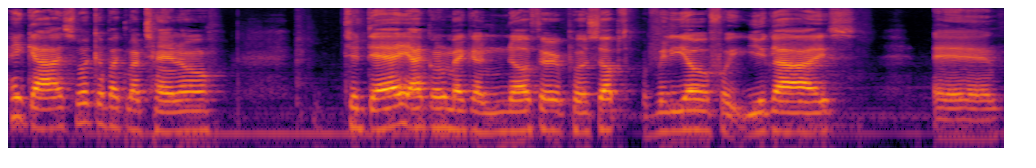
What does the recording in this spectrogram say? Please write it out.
Hey guys, welcome back to my channel. Today I'm gonna make another push-ups video for you guys. And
